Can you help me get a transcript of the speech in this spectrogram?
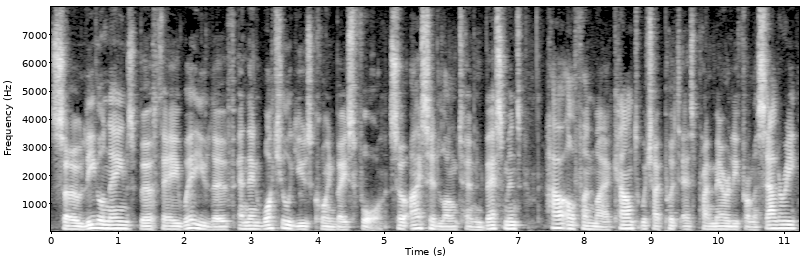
So legal names, birthday, where you live, and then what you'll use Coinbase for. So I said long-term investment, how I'll fund my account, which I put as primarily from a salary,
